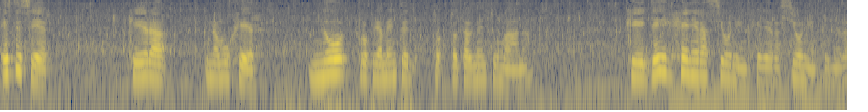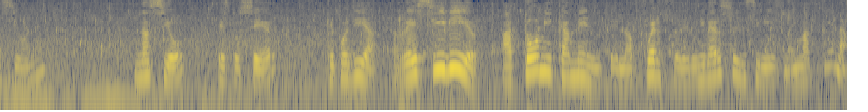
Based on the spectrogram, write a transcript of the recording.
este ser, que era una mujer no propiamente to- totalmente humana, que de generación en generación en generación nació este ser que podía recibir atómicamente la fuerza del universo en sí misma, imagina.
